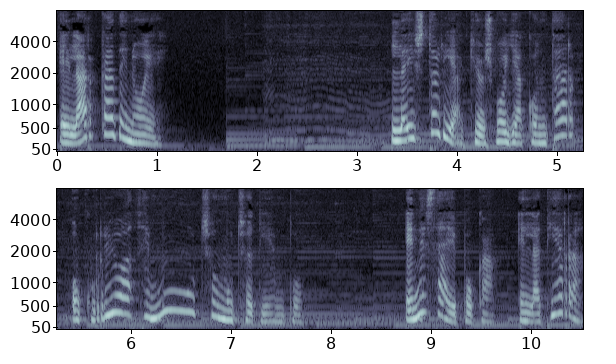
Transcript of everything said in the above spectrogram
El arca de Noé. La historia que os voy a contar ocurrió hace mucho, mucho tiempo. En esa época, en la Tierra,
